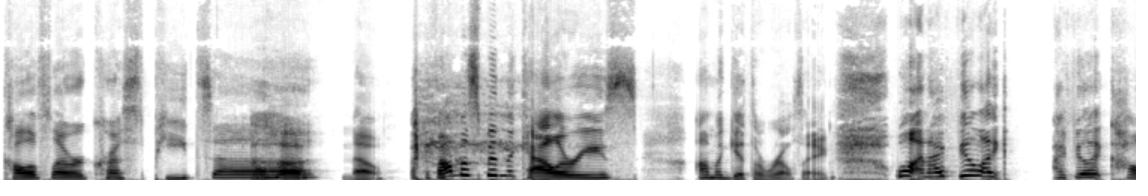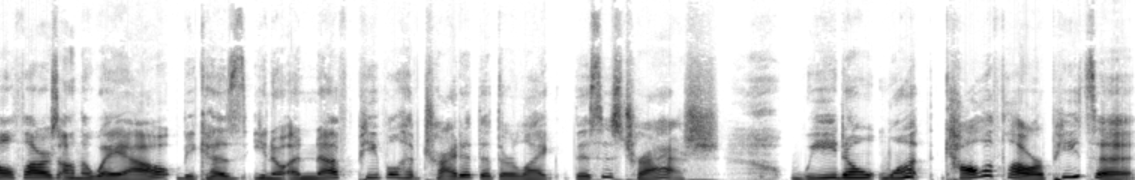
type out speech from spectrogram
Cauliflower crust pizza. Uh-huh. No. If I'm gonna spend the calories, I'm gonna get the real thing. Well, and I feel like I feel like cauliflower's on the way out because, you know, enough people have tried it that they're like, this is trash. We don't want cauliflower pizza.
